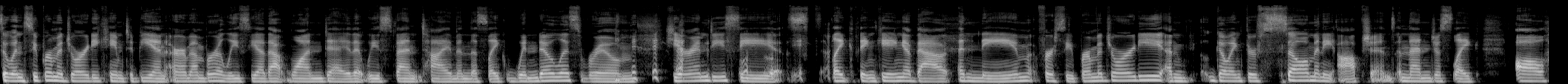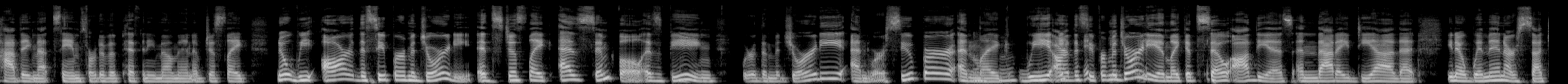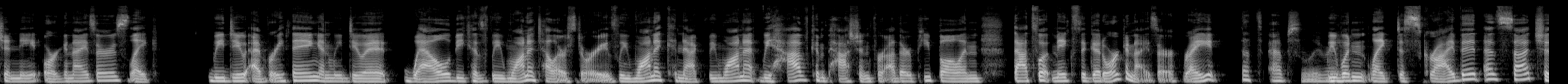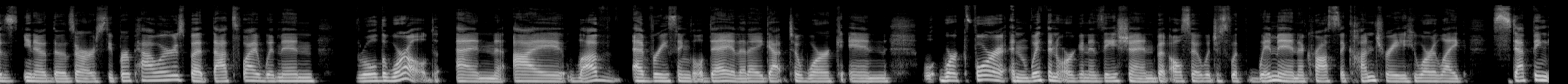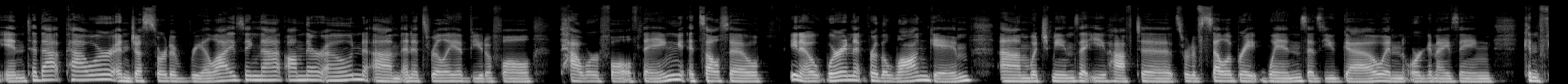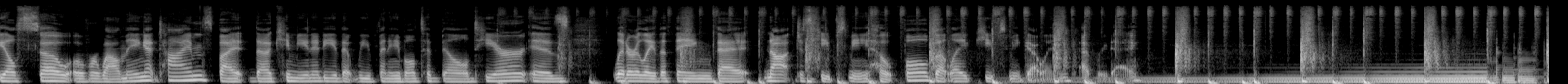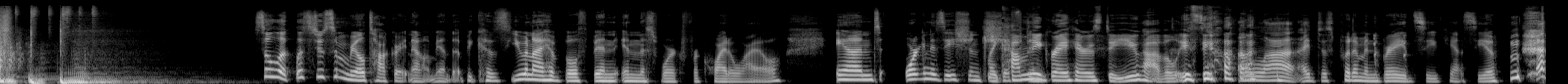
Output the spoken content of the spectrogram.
So when supermajority came to be in, I remember Alicia that one day that we spent time in this like windowless room here in DC, like thinking about a name for supermajority and going through so many options. And then just like all having that same sort of epiphany moment of just like, no, we are the super majority. It's just like as simple as being we're the majority and we're super and mm-hmm. like we are the super majority. and like it's so obvious. And that idea that, you know, women are such innate organizers, like we do everything and we do it well because we want to tell our stories. We want to connect. We want to, we have compassion for other people. And that's what makes a good organizer, right? That's absolutely right. We wouldn't like describe it as such as, you know, those are our superpowers, but that's why women rule the world. And I love every single day that I get to work in, work for and with an organization, but also with just with women across the country who are like stepping into that power and just sort of realizing that on their own. Um, and it's really a beautiful, powerful thing. It's also, you know, we're in it for the long game, um, which means that you have to sort of celebrate wins as you go. And organizing can feel so overwhelming at times, but the community that we've been able to build here is literally the thing that not just keeps me hopeful, but like keeps me going every day. So, look, let's do some real talk right now, Amanda, because you and I have both been in this work for quite a while. And organization like shifting, how many gray hairs do you have alicia? A lot. I just put them in braids so you can't see them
